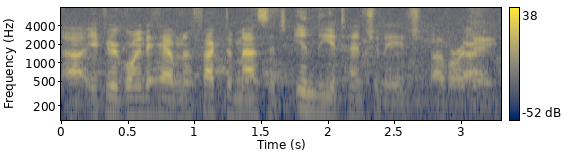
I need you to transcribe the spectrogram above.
uh, if you're going to have an effective message in the attention age of our Right. day.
